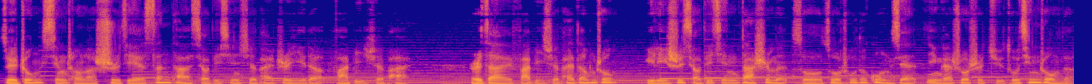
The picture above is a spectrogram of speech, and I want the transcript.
最终形成了世界三大小提琴学派之一的法比学派。而在法比学派当中，比利时小提琴大师们所做出的贡献应该说是举足轻重的。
